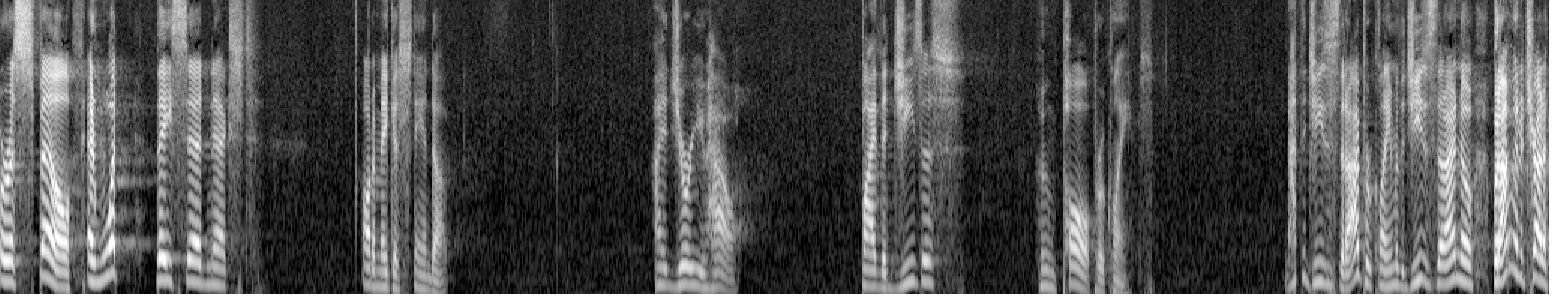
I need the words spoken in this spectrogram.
or a spell. And what they said next ought to make us stand up. I adjure you how? By the Jesus whom Paul proclaims. Not the Jesus that I proclaim or the Jesus that I know, but I'm going to try to,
